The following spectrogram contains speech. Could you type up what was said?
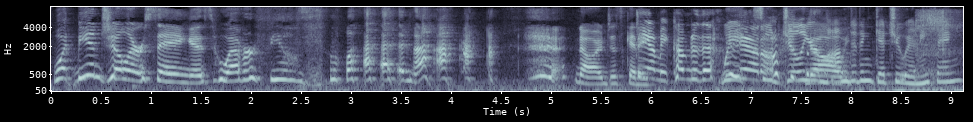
What me and Jill are saying is whoever feels led. no, I'm just kidding. Tammy, come to the Wait. piano. So Jill, your No. mom didn't get you anything?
